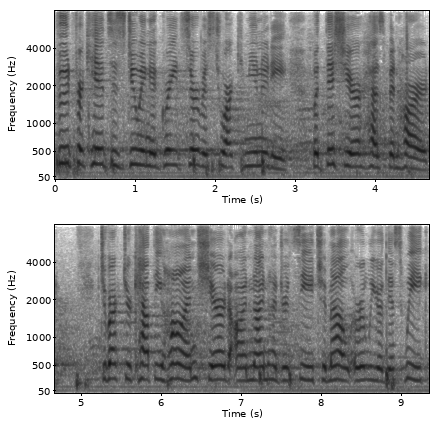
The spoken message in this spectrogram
Food for Kids is doing a great service to our community, but this year has been hard. Director Kathy Hahn shared on 900 CHML earlier this week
